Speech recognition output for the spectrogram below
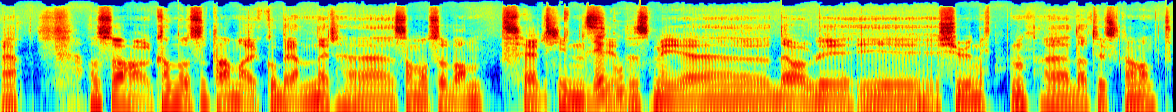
Ja. Og så kan du også ta Marco Brenner, eh, som også vant helt hinsides mye. Det var vel i, i 2019, eh, da Tyskland vant.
